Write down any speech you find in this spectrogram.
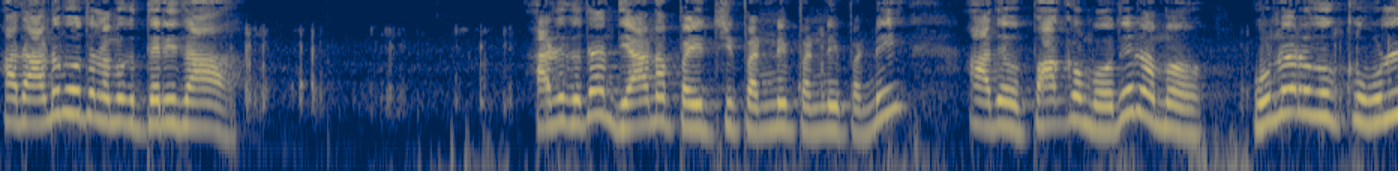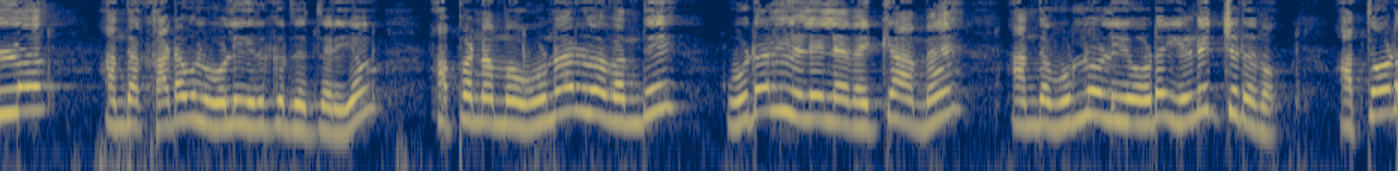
அது அனுபவத்தில் நமக்கு தெரியுதா? அதுக்கு தான் தியான பயிற்சி பண்ணி பண்ணி பண்ணி அது பார்க்கும்போது நம்ம உணர்வுக்கு உள்ள அந்த கடவுள் ஒளி இருக்கிறது தெரியும். அப்ப நம்ம உணர்வை வந்து உடல் நிலையில வைக்காம அந்த உள்ளொளியோட இணைச்சிடணும். அத்தோட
